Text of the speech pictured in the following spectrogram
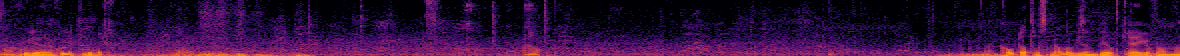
Nou, goeie klimmer. Ik hoop dat we snel nog eens een beeld krijgen van eh,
